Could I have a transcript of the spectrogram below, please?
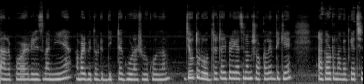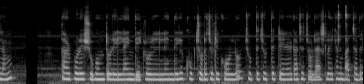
তারপর রিলস বানিয়ে আবার ভেতরের দিকটা ঘোরা শুরু করলাম। যেহেতু রৌদ্রে টাইপের গেছিলাম সকালের দিকে, এগারোটা নাগাদ গেছিলাম। তারপরে শুভম তো রেল লাইন দেখল রেল লাইন দেখে খুব ছোটাছুটি করল। ছুটতে ছুটতে ট্রেনের কাছে চলে আসলো, এখানে বাচ্চাদের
